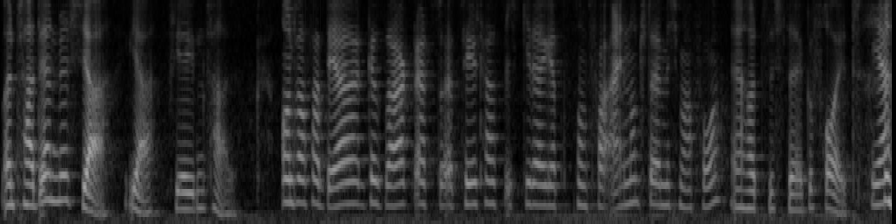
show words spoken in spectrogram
Mein Vater und mich, ja, ja, auf jeden Fall. Und was hat der gesagt, als du erzählt hast, ich gehe da jetzt zum Verein und stelle mich mal vor? Er hat sich sehr gefreut. Ja?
